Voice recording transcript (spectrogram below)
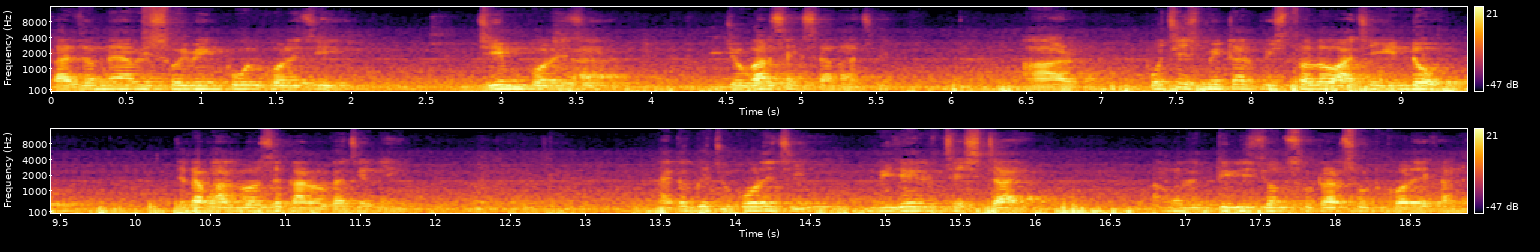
তার জন্য আমি সুইমিং পুল করেছি জিম করেছি যোগার সেকশন আছে আর পঁচিশ মিটার পিস্তলও আছে ইনডোর যেটা ভারতবর্ষে কারোর কাছে নেই। এত কিছু করেছি নিজের চেষ্টায়। আমাদের তিরিশ জন শুটার শ্যুট করে এখানে।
